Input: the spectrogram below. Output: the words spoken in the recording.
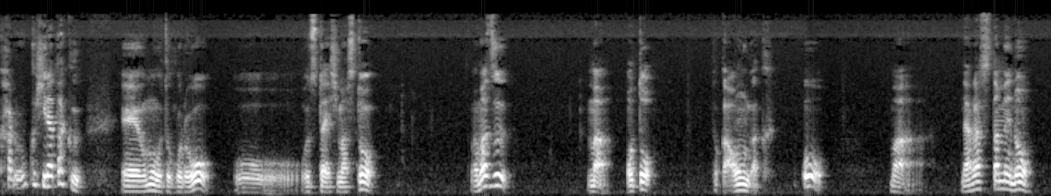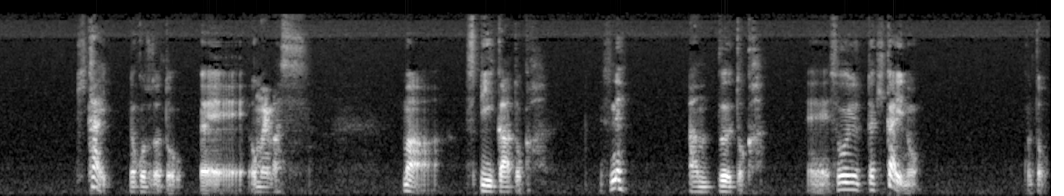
軽く平たく、えー思うところをお伝えしますと、まあまず、まあ、音とか音楽を、まあ、鳴らすための機械のことだと、えー思います。まあ、スピーカーとかですね。アンプとか、えーそういった機械のこと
